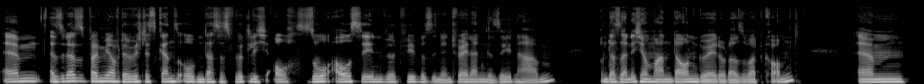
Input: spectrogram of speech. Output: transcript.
Ähm, also das ist bei mir auf der Wishlist ganz oben, dass es wirklich auch so aussehen wird, wie wir es in den Trailern gesehen haben. Und dass da nicht nochmal ein Downgrade oder sowas kommt. Ähm,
